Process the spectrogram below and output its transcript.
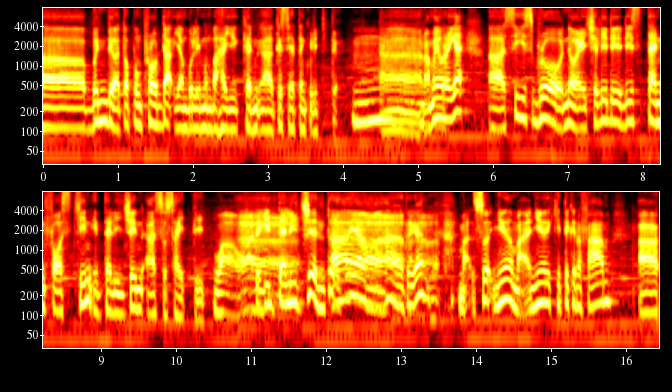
uh, benda ataupun produk yang boleh membahayakan uh, kesihatan kulit kita. Hmm. Uh, ramai orang ingat uh, sis bro, no actually this stand for Skin Intelligent uh, Society. Wow, uh, ada intelligent tu, uh, tu yang mahal tu kan. Uh, Maksudnya maknanya kita kena faham uh,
